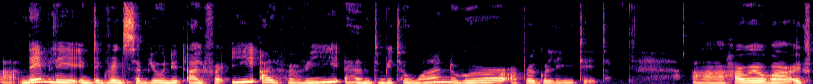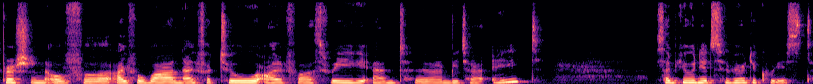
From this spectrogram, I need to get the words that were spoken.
Uh, namely, integrin subunit alpha E, alpha V, and beta 1 were upregulated. Uh, however, expression of uh, alpha 1, alpha 2, alpha 3, and uh, beta 8 subunits were decreased.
